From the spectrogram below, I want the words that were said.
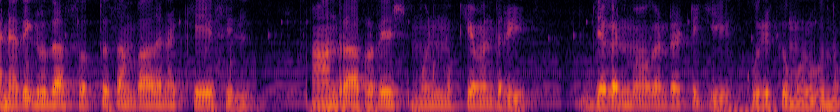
അനധികൃത സ്വത്ത് സമ്പാദന കേസിൽ ആന്ധ്രാപ്രദേശ് മുൻ മുഖ്യമന്ത്രി ജഗൻമോഹൻ റെഡ്ഡിക്ക് കുരുക്ക് മുറുകുന്നു.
